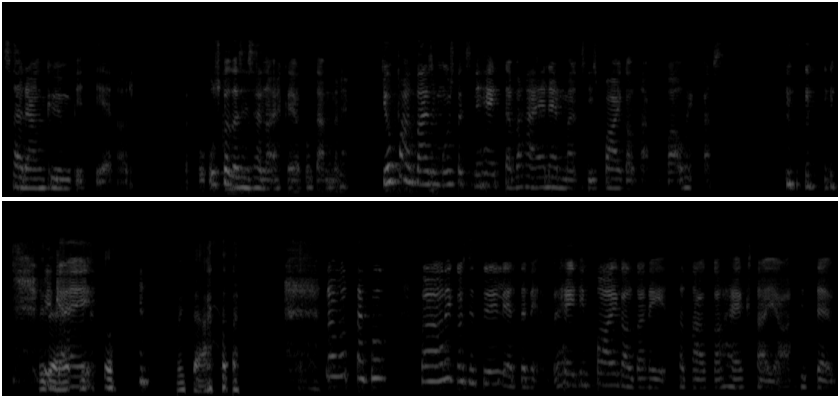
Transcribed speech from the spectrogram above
sadan kympin tienoilla. Uskaltaisin sanoa ehkä joku tämmöinen. Jopa taisi muistaakseni heittää vähän enemmän siis paikaltaan kuin vauhin kanssa. Mikä ei. Mitä? no mutta kun, oliko se tyyli, että heitin paikalta niin 108 ja sitten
